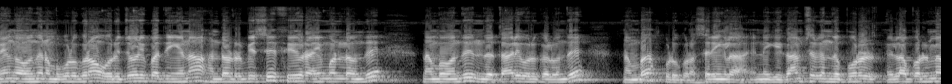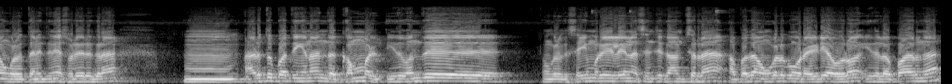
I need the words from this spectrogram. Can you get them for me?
மேங்கோ வந்து நம்ம கொடுக்குறோம். ஒரு ஜோடி பார்த்தீங்கன்னா ஹண்ட்ரட் ருபீஸு ஃபியூர் ஐமனில் வந்து நம்ம வந்து இந்த தாலி உருக்கள் வந்து நம்ம கொடுக்குறோம். சரிங்களா? இன்றைக்கி காமிச்சிருக்க இந்த பொருள் எல்லா பொருளுமே உங்களுக்கு தனித்தனியாக சொல்லியிருக்கிறேன். அடுத்து பார்த்தீங்கன்னா இந்த கம்மல். இது வந்து உங்களுக்கு செய்முறையிலே நான் செஞ்சு காமிச்சிடுறேன். அப்போ தான் உங்களுக்கும் ஒரு ஐடியா வரும். இதில் பாருங்கள்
